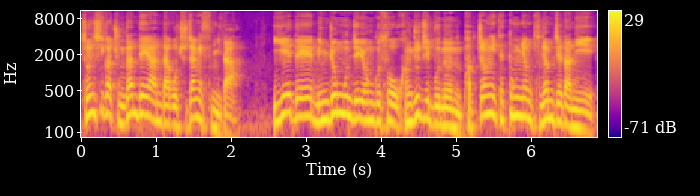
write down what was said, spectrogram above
전시가 중단돼야 한다고 주장했습니다. 이에 대해 민족문제연구소 광주지부는 박정희 대통령 기념재단이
